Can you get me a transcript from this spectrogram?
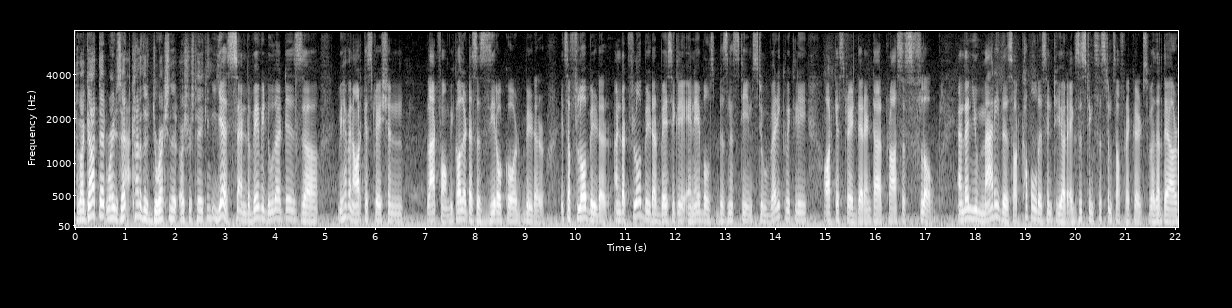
Have I got that right? Is that uh, kind of the direction that Ushur's taking? Yes, and the way we do that is uh, we have an orchestration platform. We call it as a zero code builder. It's a flow builder and that flow builder basically enables business teams to very quickly orchestrate their entire process flow and then you marry this or couple this into your existing systems of records, whether they are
